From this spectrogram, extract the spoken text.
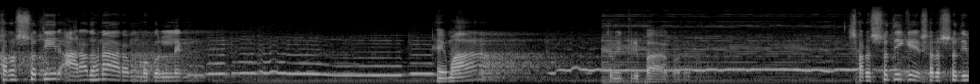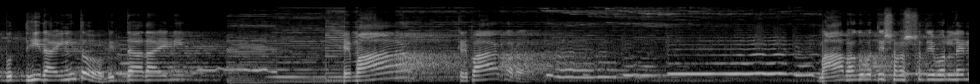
সরস্বতীর আরাধনা আরম্ভ করলেন। হে মা, তুমি কৃপা করো। সরস্বতীকে, সরস্বতী বুদ্ধি দেয়নি তো বিদ্যা দেয়নি হে মা, কৃপা করো। মা ভগবতী সরস্বতী বললেন,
